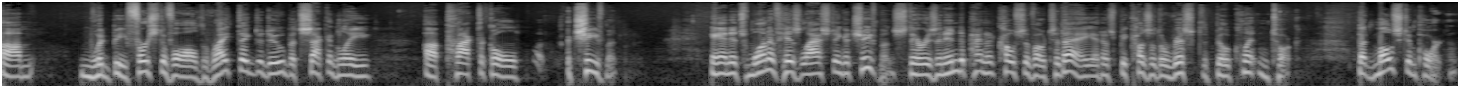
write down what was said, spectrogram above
um, would be, first of all, the right thing to do, but secondly, a practical achievement. And it's one of his lasting achievements. There is an independent Kosovo today, and it's because of the risk that Bill Clinton took. But most important,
